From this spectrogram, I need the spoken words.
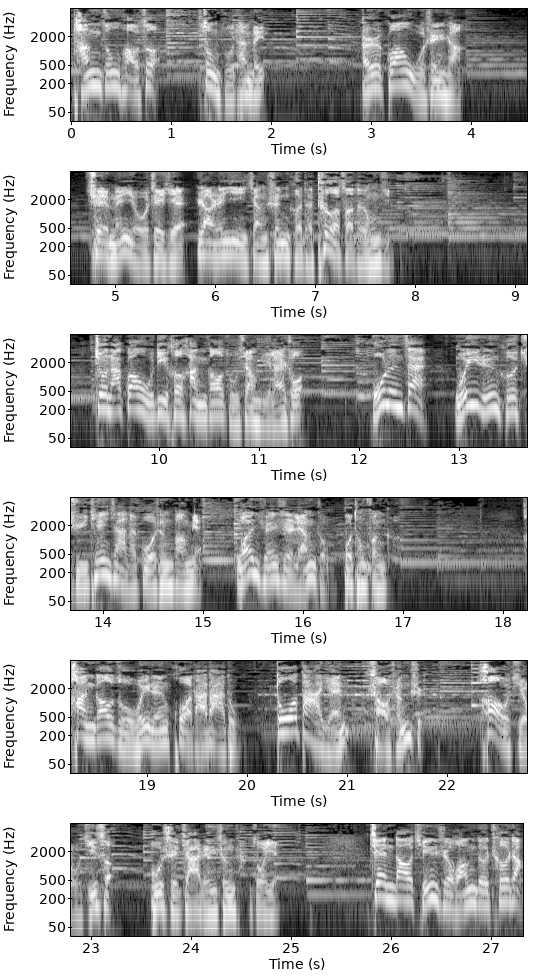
唐宗好色，宋祖贪杯。而光武身上，却没有这些让人印象深刻的特色的东西。就拿光武帝和汉高祖相比来说，无论在为人和取天下的过程方面，完全是两种不同风格。汉高祖为人豁达大度，多大言少成事，好酒极色，不是家人生产作业。见到秦始皇的车仗，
